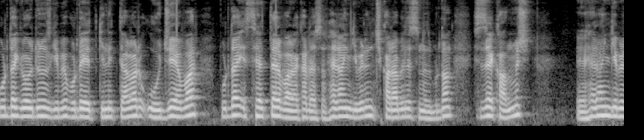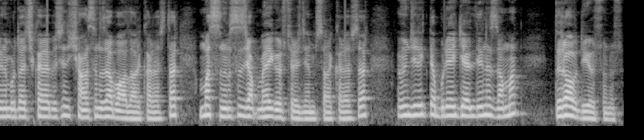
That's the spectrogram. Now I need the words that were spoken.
Burada gördüğünüz gibi burada etkinlikler var. UC var. Burada setler var arkadaşlar. Herhangi birini çıkarabilirsiniz buradan. Size kalmış. E, herhangi birini burada çıkarabilirsiniz. Şansınıza bağlı arkadaşlar. Ama sınırsız yapmaya göstereceğim size arkadaşlar. Öncelikle buraya geldiğiniz zaman draw diyorsunuz.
